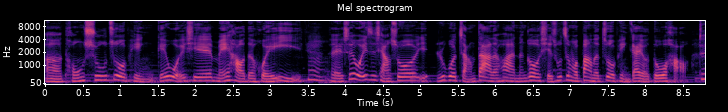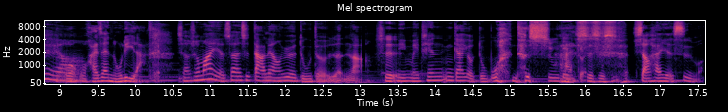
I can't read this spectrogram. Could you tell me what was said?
呃，童书作品给我一些美好的回忆，嗯，对，所以我一直想说，如果长大的话，能够写出这么棒的作品，该有多好。对啊，我我还在努力啦。小熊妈也算是大量阅读的人啦，是你每天应该有读不完的书，对不对？是是是，小孩也是嘛，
